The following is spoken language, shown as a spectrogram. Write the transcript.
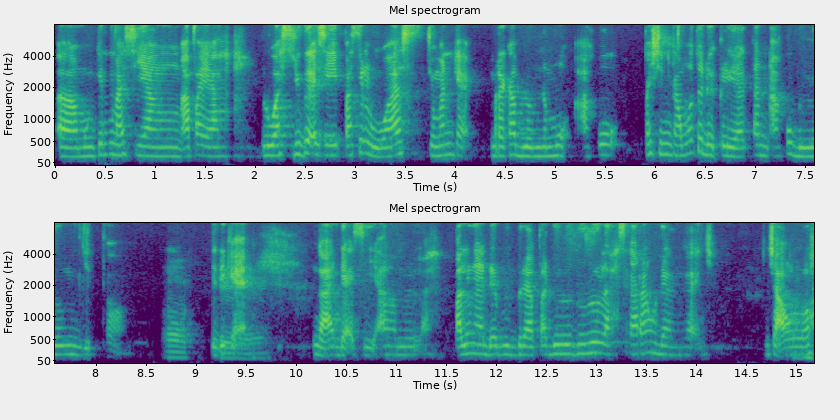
uh, mungkin masih yang apa ya luas juga sih pasti luas cuman kayak mereka belum nemu aku passion kamu tuh udah kelihatan aku belum gitu okay. jadi kayak nggak ada sih alhamdulillah. Paling ada beberapa dulu dulu lah sekarang udah enggak insya Allah.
